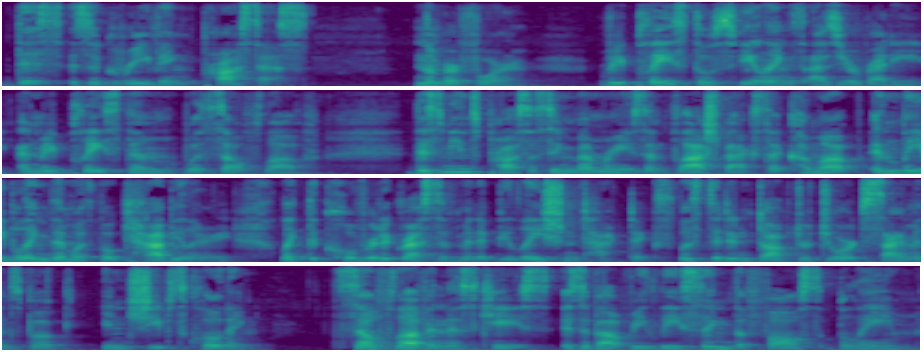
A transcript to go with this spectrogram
This is a grieving process. Number four, replace those feelings as you're ready and replace them with self love. This means processing memories and flashbacks that come up and labeling them with vocabulary, like the covert aggressive manipulation tactics listed in Dr. George Simon's book, In Sheep's Clothing. Self love in this case is about releasing the false blame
